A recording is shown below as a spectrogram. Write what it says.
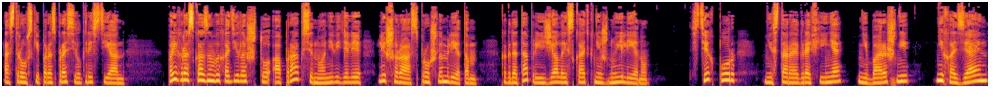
Островский порасспросил крестьян. По их рассказам выходило, что Апраксину они видели лишь раз прошлым летом, когда та приезжала искать княжну Елену. С тех пор ни старая графиня, ни барышни, ни хозяин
